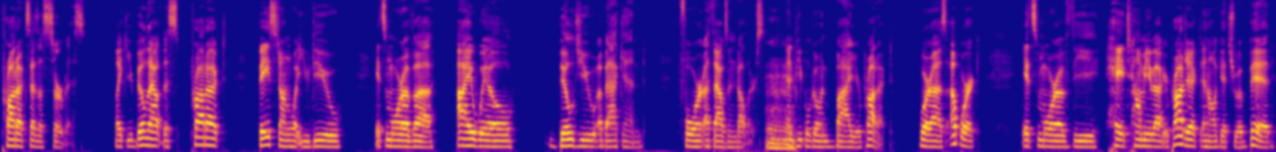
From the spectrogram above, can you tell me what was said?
products as a service. Like you build out this product based on what you do. It's more of a I will build you a backend for a thousand dollars Mhm. and people go and buy your product. Whereas Upwork, it's more of the hey, tell me about your project and I'll get you a bid.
